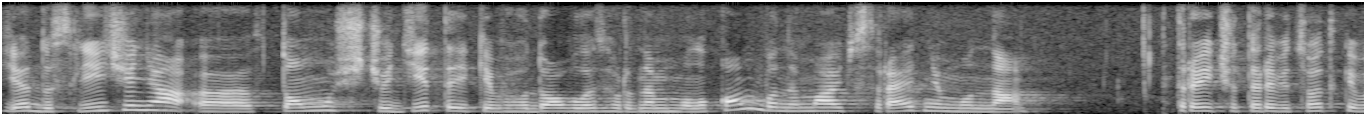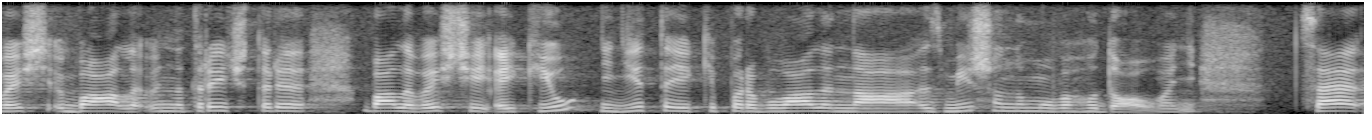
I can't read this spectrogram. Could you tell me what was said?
є дослідження е, в тому, що діти, які вигодовувалися грудним молоком, вони мають в середньому на 3-4% вищі бали на 3-4 бали вищий IQ, ні діти, які перебували на змішаному вигодовуванні. Це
